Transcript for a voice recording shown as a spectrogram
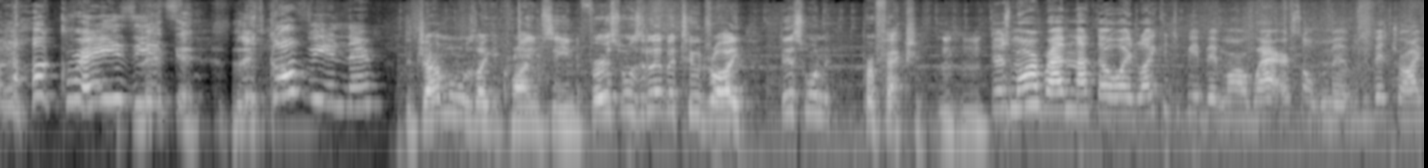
I'm not crazy. It's, there's coffee in there. The jam one was like a crime scene. The first one was a little bit too dry. This one, perfection. Mm-hmm. There's more bread in that though. I'd like it to be a bit more wet or something. It was a bit dry.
